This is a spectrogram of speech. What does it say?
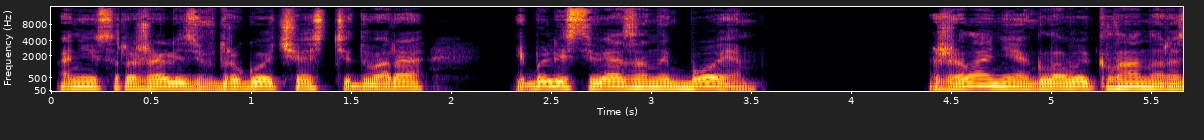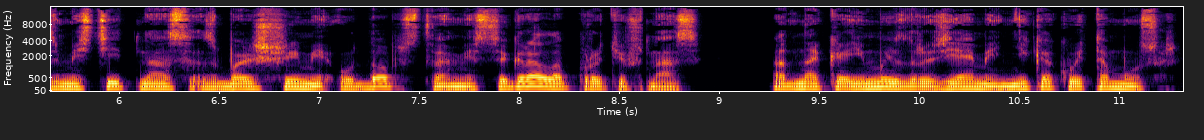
Они сражались в другой части двора и были связаны боем, Желание главы клана разместить нас с большими удобствами сыграло против нас. Однако и мы с друзьями не какой-то мусор.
